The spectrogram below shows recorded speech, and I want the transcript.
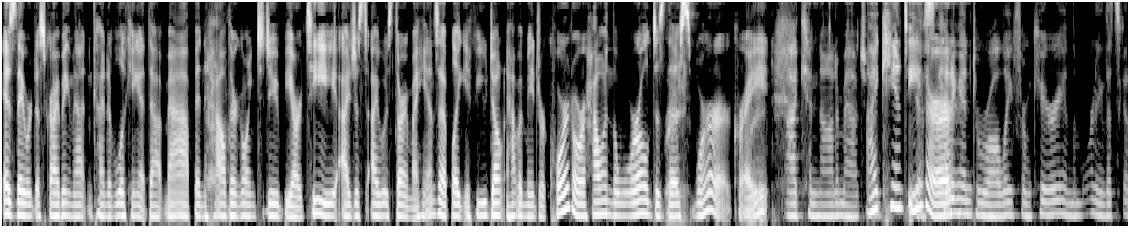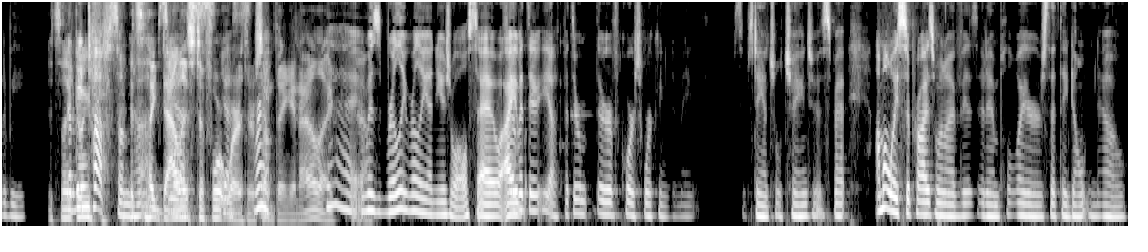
as they were describing that and kind of looking at that map and how they're going to do BRT, I just, I was throwing my hands up. Like, if you don't have a major corridor, how in the world does right. this work? Right? right? I cannot imagine. I can't either. Yes, heading into Raleigh from Cary in the morning, that's got to be. It's like going, tough sometimes. It's like Dallas yes, to Fort yes. Worth or right. something, you know. Like, yeah, yeah, it was really, really unusual. So, so I, but they're yeah, but they're they're of course working to make substantial changes. But I'm always surprised when I visit employers that they don't know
